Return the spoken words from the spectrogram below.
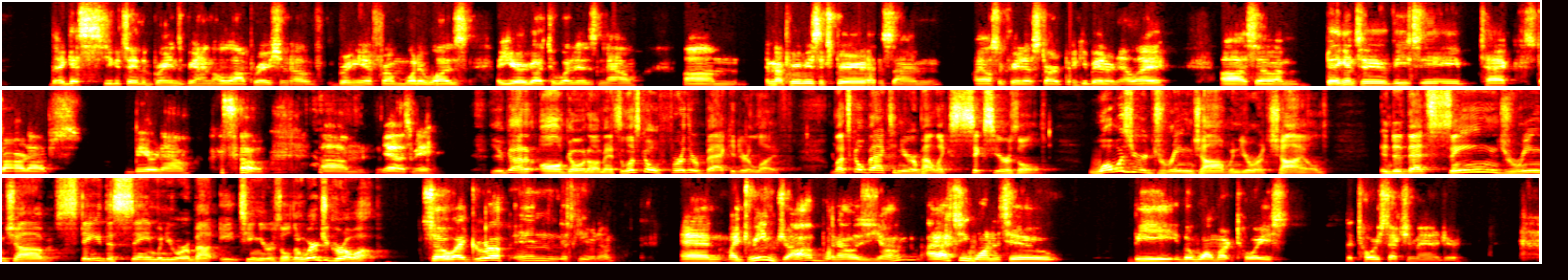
I guess you could say the brains behind the whole operation of bringing it from what it was a year ago to what it is now. Um, in my previous experience, I'm I also created a startup incubator in LA. Uh, so I'm big into VC, tech, startups, beer now. So um, yeah, that's me. You've got it all going on, man. So let's go further back in your life. Let's go back to near about like six years old. What was your dream job when you were a child? And did that same dream job stay the same when you were about 18 years old? And where'd you grow up? So I grew up in Niskayuna. And my dream job when I was young, I actually wanted to be the Walmart toys, the toy section manager.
